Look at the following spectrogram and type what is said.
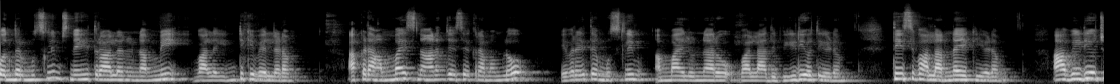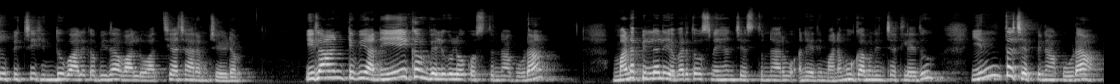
కొందరు ముస్లిం స్నేహితురాలను నమ్మి వాళ్ళ ఇంటికి వెళ్ళడం. అక్కడ అమ్మాయి స్నానం చేసే క్రమంలో ఎవరైతే ముస్లిం అమ్మాయిలు ఉన్నారో వాళ్ళ అది వీడియో తీయడం తీసి వాళ్ళ అన్నయ్యకి ఇవ్వడం ఆ వీడియో చూపించి హిందూ బాలిక మీద వాళ్ళు అత్యాచారం చేయడం. ఇలాంటివి అనేకం వెలుగులోకి వస్తున్నా కూడా మన పిల్లలు ఎవరితో స్నేహం చేస్తున్నారు అనేది మనము గమనించట్లేదు. ఇంత చెప్పినా కూడా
